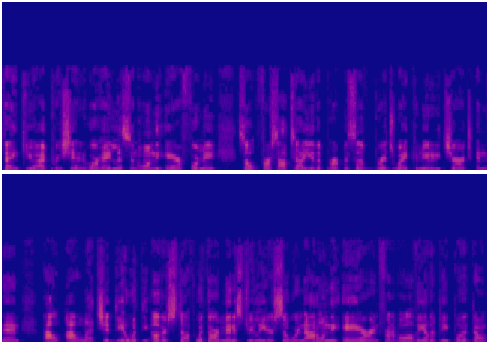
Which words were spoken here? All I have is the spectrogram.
Thank you. I appreciate it, Jorge. Listen on the air for me. So first I'll tell you the purpose of Bridgeway Community Church and then I'll, I'll let you deal with the other stuff with our ministry leaders. So we're not on the air in front of all the other people that don't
